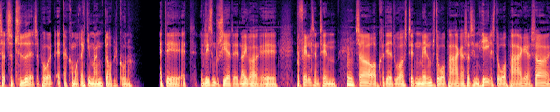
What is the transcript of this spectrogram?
så, så tyder det altså på, at, at der kommer rigtig mange dobbeltkunder. At, det, at, at ligesom du siger, at øh, når I var øh, på fællesantennen, mm. så opgraderede du også til den mellemstore pakke, og så til den helt store pakke, og så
